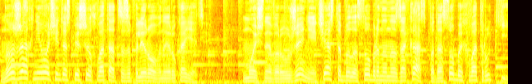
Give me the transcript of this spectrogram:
Но Жак не очень-то спешил хвататься за полированные рукояти. Мощное вооружение часто было собрано на заказ под особый хват руки,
